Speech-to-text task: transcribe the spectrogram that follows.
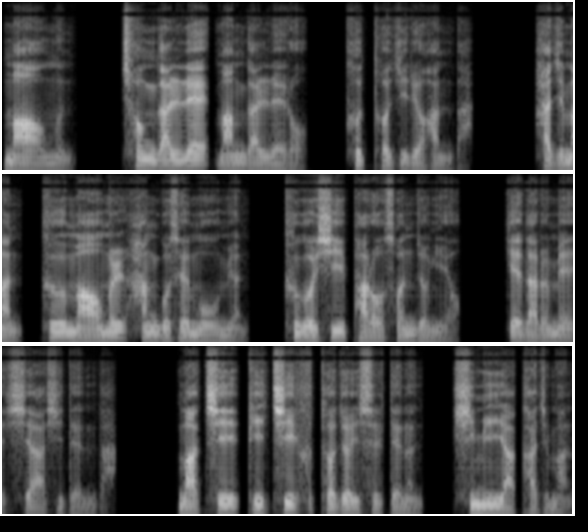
마음은 청갈래 망갈래로 흩어지려 한다. 하지만 그 마음을 한 곳에 모으면 그것이 바로 선정이요 깨달음의 씨앗이 된다. 마치 빛이 흩어져 있을 때는 힘이 약하지만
